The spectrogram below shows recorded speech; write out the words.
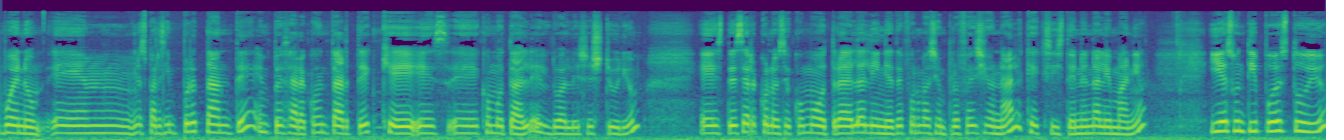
Bueno, eh, nos parece importante empezar a contarte qué es eh, como tal el Duales Studium. Este se reconoce como otra de las líneas de formación profesional que existen en Alemania y es un tipo de estudio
